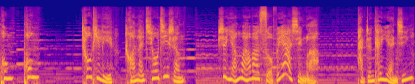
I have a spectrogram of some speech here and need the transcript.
砰砰，抽屉里传来敲击声。是洋娃娃索菲亚醒了，她睁开眼睛，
